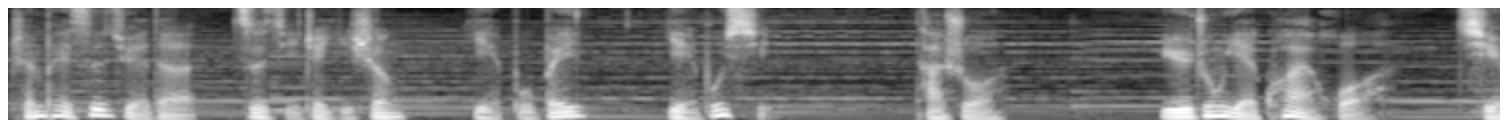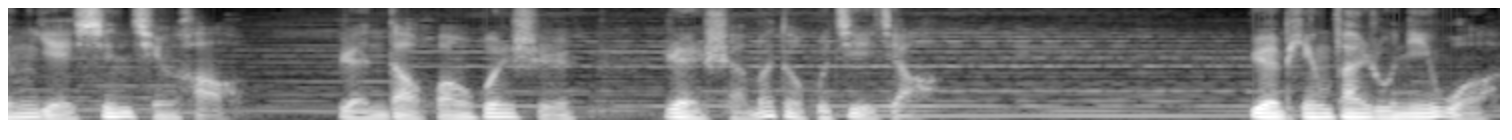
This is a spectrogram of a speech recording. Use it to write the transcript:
陈佩斯觉得自己这一生也不悲，也不喜。他说：“雨中也快活，晴也心情好。”人到黄昏时，任什么都不计较。愿平凡如你我，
